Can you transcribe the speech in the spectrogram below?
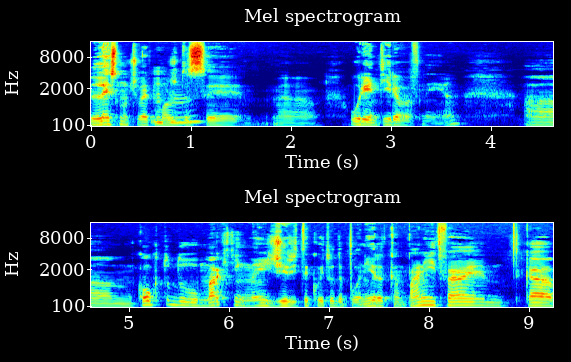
лесно човек може mm-hmm. да се а, ориентира в нея. А, колкото до маркетинг менеджерите, които да планират кампании, това е така,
